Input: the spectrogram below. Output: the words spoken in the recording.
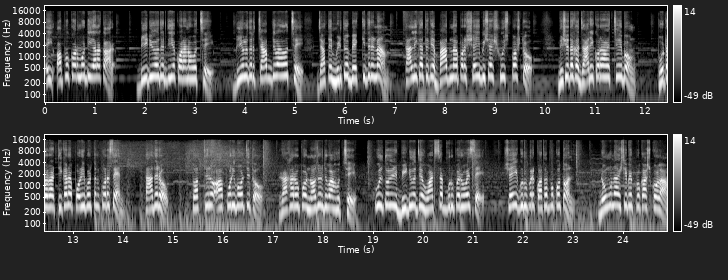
এই অপকর্মটি এলাকার বিডিওদের দিয়ে করানো হচ্ছে। বিএলওদের চাপ দেওয়া হচ্ছে যাতে মৃত ব্যক্তিদের নাম তালিকা থেকে বাদ না পড়ে সেই বিষয়ে সুস্পষ্ট নিষেধাজ্ঞা জারি করা হচ্ছে এবং ভোটাররা ঠিকানা পরিবর্তন করেছেন। তাদেরও তথ্যেরও অপরিবর্তিত রাখার উপর নজর দেওয়া হচ্ছে। কুলতলির ভিডিও যে হোয়াটসঅ্যাপ গ্রুপে রয়েছে, সেই গ্রুপের কথোপকথন নমুনা হিসেবে প্রকাশ করলাম।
